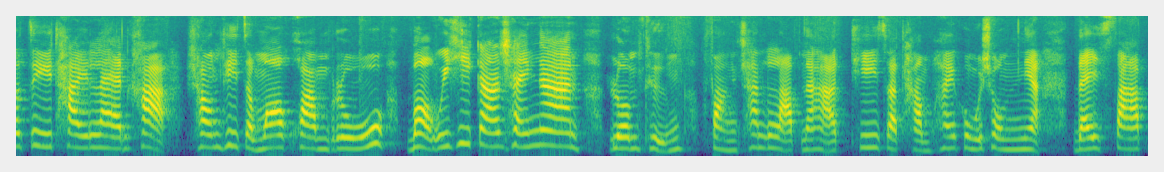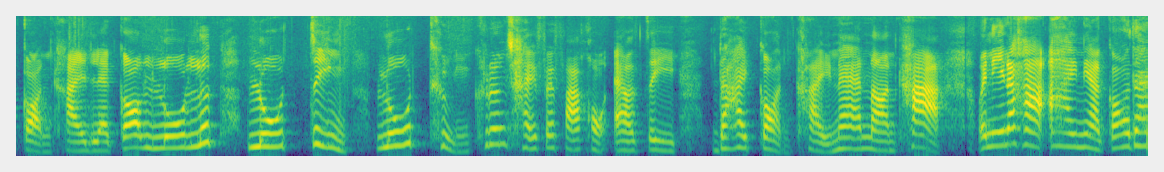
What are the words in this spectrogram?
LG Thailand ค่ะ ช่องที่จะมอบความรู้ บอกวิธีการใช้งาน รวมถึงฟังก์ชันลับนะคะ ที่จะทำให้คุณผู้ชมเนี่ยได้ทราบก่อนใคร และก็รู้ลึกรู้จริง รู้ถึงเครื่องใช้ไฟฟ้าของ LG ได้ก่อนใครแน่นอนค่ะ วันนี้นะคะไอเนี่ยก็ได้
